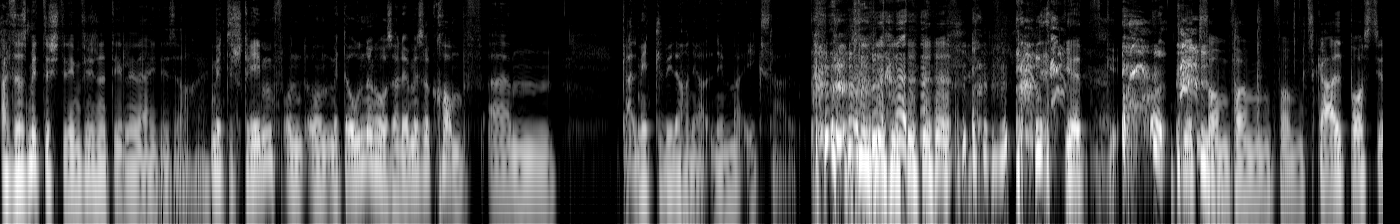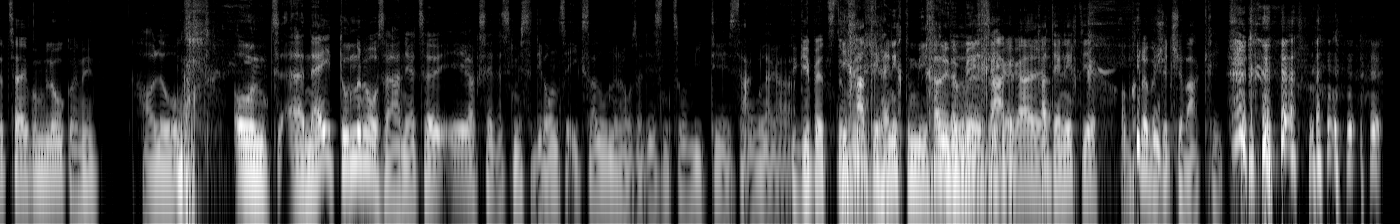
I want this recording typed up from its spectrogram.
Also das mit der Strümpfe ist natürlich eine Sache. Mit der Strümpf und, und mit der Unterhose nicht mehr so Kampf. Ähm, gell, mittlerweile habe ich halt nicht mehr XL. Geht, geht, geht vom, vom, vom Skullpost jetzt beim Logo, nicht? Hallo. und äh, nein, die Unterhosen habe ich jetzt äh, ich habe gesagt, das müssen die ganzen XL-Unterhosen, die sind so weit die Sängler. Die gebe jetzt Die kann Michi. ich eigentlich dem Michi Kann ich dem Michi sagen. gell, ja. Kann ich eigentlich die, aber ich glaube, es ist jetzt schon weg.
